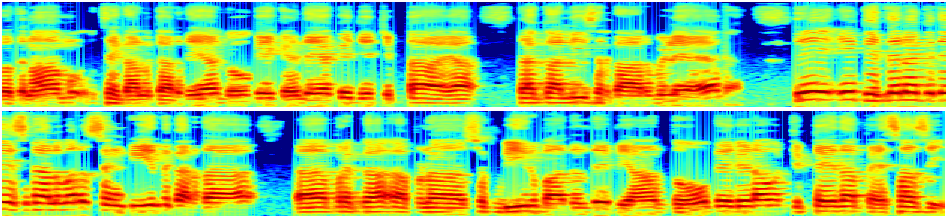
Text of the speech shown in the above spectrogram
ਬਦਨਾਮ ਉੱਥੇ ਗੱਲ ਕਰਦੇ ਆ ਲੋਕ ਇਹ ਕਹਿੰਦੇ ਆ ਕਿ ਜੇ ਚਿੱਟਾ ਆਇਆ ਤਾਂ ਅਕਾਲੀ ਸਰਕਾਰ ਵੇਲੇ ਆਇਆ ਵਾ। ਤੇ ਇਹ ਕਿਤੇ ਨਾ ਕਿਤੇ ਇਸ ਗੱਲ ਵੱਲ ਸੰਕੇਤ ਕਰਦਾ ਅਹ, ਪ੍ਰਕਾ- ਆਪਣਾ ਸੁਖਬੀਰ ਬਾਦਲ ਦੇ ਬਿਆਨ ਤੋਂ ਕਿ ਜਿਹੜਾ ਉਹ ਚਿੱਟੇ ਦਾ ਪੈਸਾ ਸੀ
